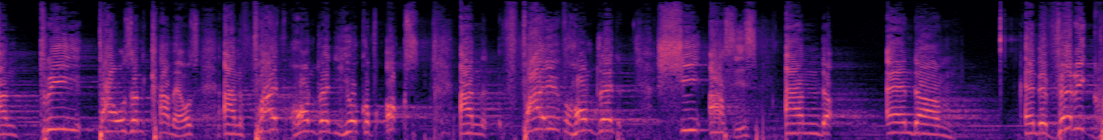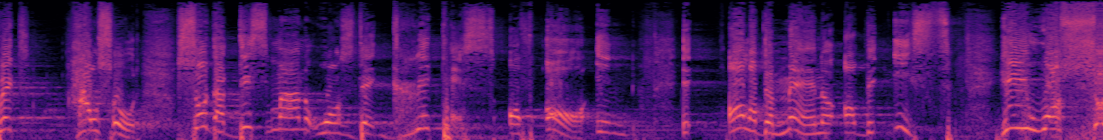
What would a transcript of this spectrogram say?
and three thousand camels and five hundred yoke of ox and five hundred she asses and and um and a very great household so that this man was the greatest of all in all of the men of the east. He was so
